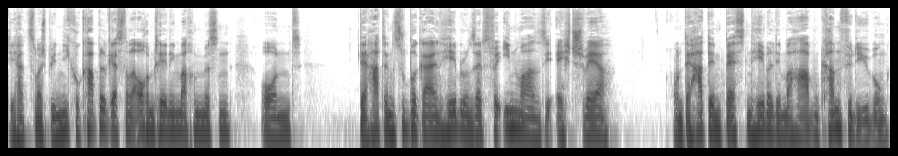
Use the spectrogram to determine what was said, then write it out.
die hat zum Beispiel Nico Kappel gestern auch im Training machen müssen und der hat einen supergeilen Hebel und selbst für ihn waren sie echt schwer. Und der hat den besten Hebel, den man haben kann für die Übung.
